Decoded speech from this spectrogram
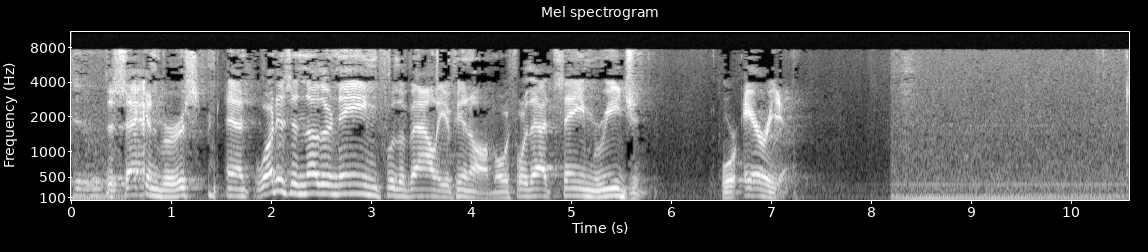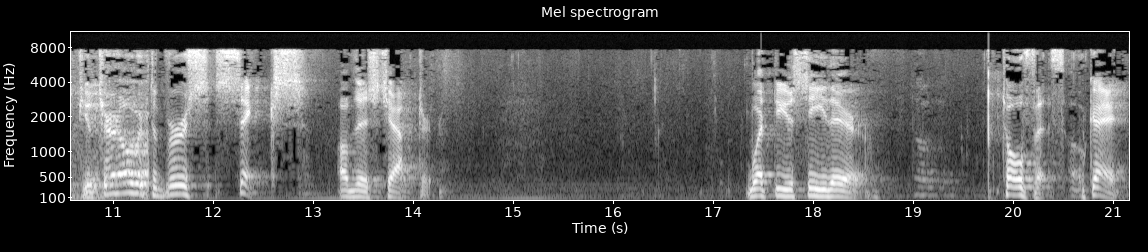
The second verse. And what is another name for the Valley of Hinnom or for that same region or area? If you turn over to verse 6 of this chapter, what do you see there? Topheth. Okay.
